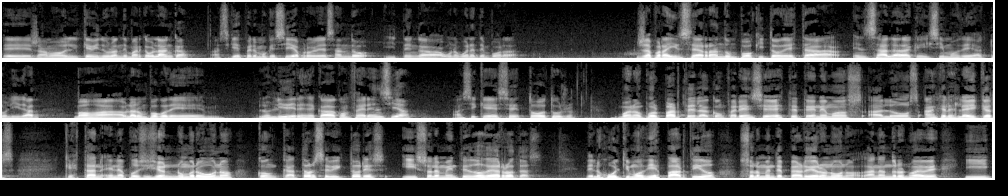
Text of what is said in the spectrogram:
eh, llamado el Kevin Durant de marca blanca, así que esperemos que siga progresando y tenga una buena temporada. Ya para ir cerrando un poquito de esta ensalada que hicimos de actualidad, vamos a hablar un poco de los líderes de cada conferencia, así que ese, todo tuyo. Bueno, por parte de la conferencia este tenemos a los Ángeles Lakers, que están en la posición número uno con 14 victorias y solamente dos derrotas. De los últimos 10 partidos, solamente perdieron uno, ganando los 9 y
